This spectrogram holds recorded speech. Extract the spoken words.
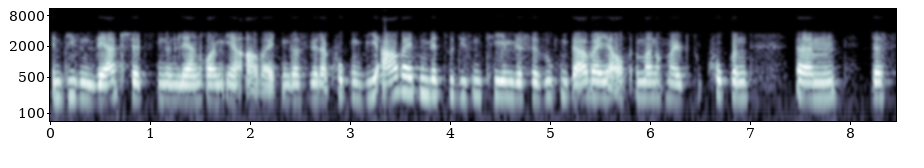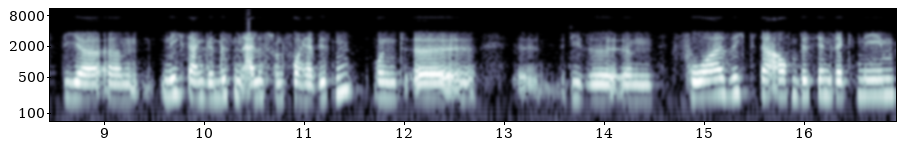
in diesen wertschätzenden Lernräumen eher arbeiten, dass wir da gucken, wie arbeiten wir zu diesen Themen. Wir versuchen dabei ja auch immer nochmal zu gucken, ähm, dass wir ähm, nicht sagen, wir müssen alles schon vorher wissen und äh, äh diese ähm, Vorsicht da auch ein bisschen wegnehmen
